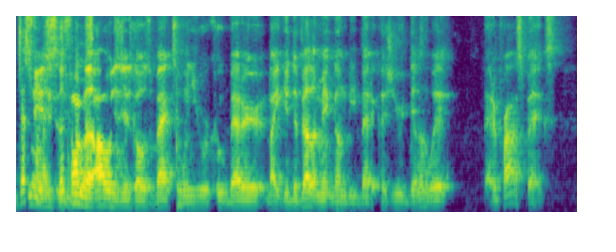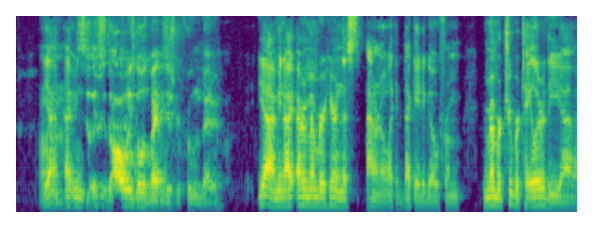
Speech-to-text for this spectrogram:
just, Man, just the formula always just goes back to when you recruit better, like your development gonna be better because you're dealing with better prospects. Um, yeah, I mean, so it just always goes back to just recruiting better. Yeah, I mean, I, I, remember hearing this. I don't know, like a decade ago. From remember Trooper Taylor, the uh,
